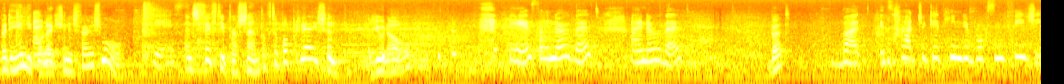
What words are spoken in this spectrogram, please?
But the Hindi And- collection is very small. Yes. And it's 50% of the population. You know. Yes, I know that. I know that. But But it's hard to get Hindi books in Fiji.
